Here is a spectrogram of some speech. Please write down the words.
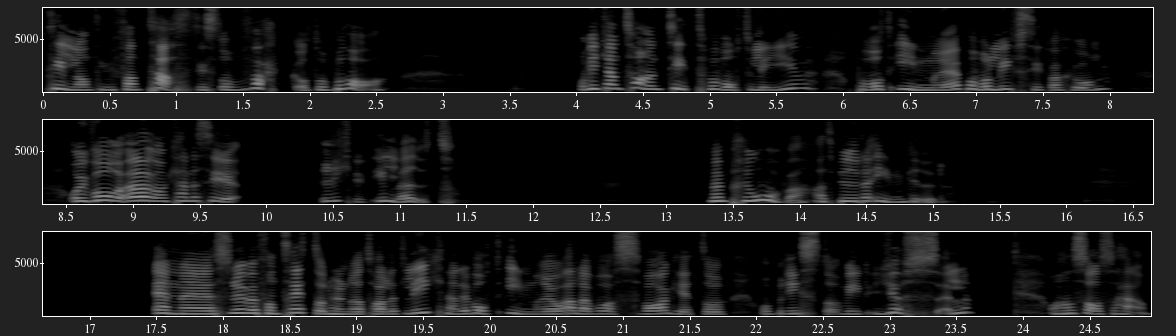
till någonting fantastiskt och vackert och bra. Och vi kan ta en titt på vårt liv, på vårt inre, på vår livssituation. Och i våra ögon kan det se riktigt illa ut. Men prova att bjuda in Gud. En eh, snubbe från 1300-talet liknade vårt inre och alla våra svagheter och brister vid gödsel. Och han sa så här.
